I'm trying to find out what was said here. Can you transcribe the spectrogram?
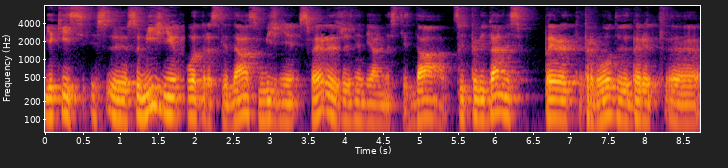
якісь е, суміжні отраслі, да, суміжні сфери життєдіяльності, да, відповідальність перед природою, перед е,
